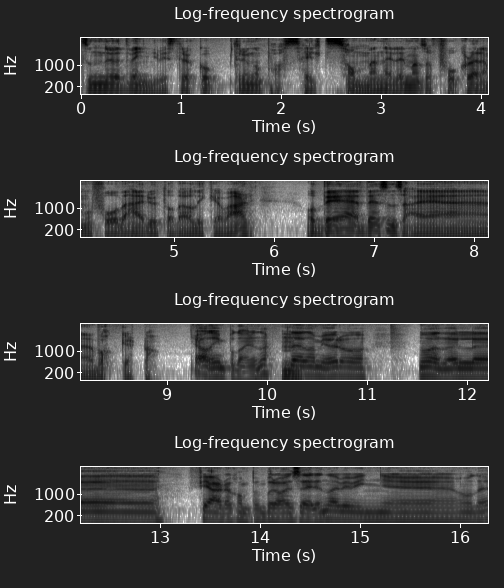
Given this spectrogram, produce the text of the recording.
som nødvendigvis trenger å, passe helt sammen heller, men så få, klarer de å få det her ut av deg allikevel. Og det, det syns jeg er vakkert, da. Ja, det er imponerende, Mm. det de gjør. Og nå er det vel eh, fjerde kampen på rad i serien der vi vinner. eh, og, det,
